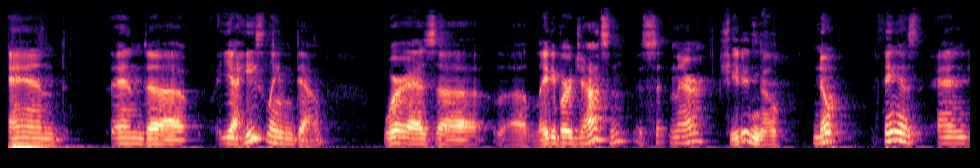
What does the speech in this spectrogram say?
And and uh, yeah, he's leaning down, whereas uh, uh, Lady Bird Johnson is sitting there. She didn't know. Nope. Thing is, and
